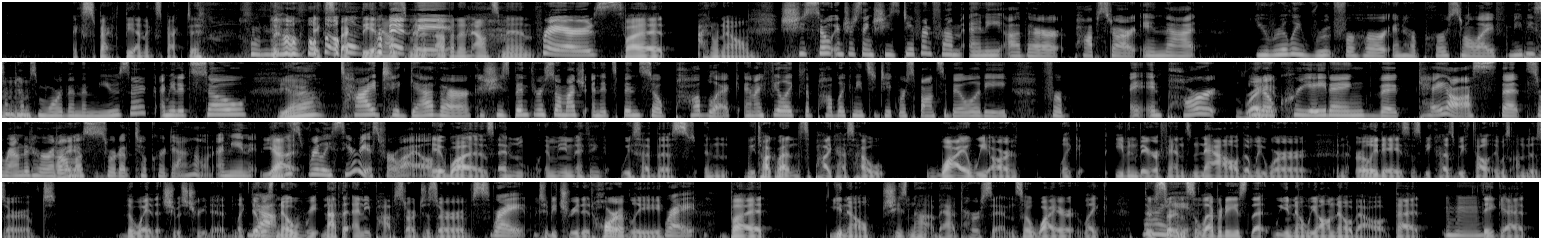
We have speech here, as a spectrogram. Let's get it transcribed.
expect the unexpected. Oh no. expect the announcement of an announcement, prayers. but I don't know. She's so interesting. She's different from any other pop star in that you really root for her in her personal life, maybe Mm-hmm. sometimes more than the music. I mean, it's so Yeah. tied together because she's been through so much and it's been so public. And I feel like the public needs to take responsibility for, in part, right. you know, creating the chaos that surrounded her and Right. almost sort of took her down. I mean, Yeah. it was really serious for a while. It was, and I mean, I think we said this, and we talk about in this podcast how why we are like even bigger fans now than we were in the early days is because we felt it was undeserved the way that she was treated. Like there Yeah. was no re- not that any pop star deserves right. to be treated horribly, Right. but you know she's not a bad person. So why are like there's certain Right. Mm-hmm. celebrities that we you know we all know about that they get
